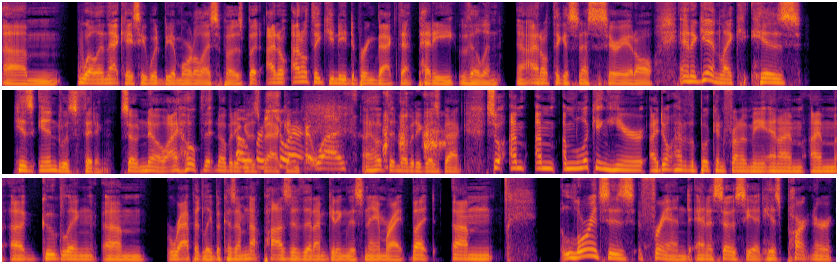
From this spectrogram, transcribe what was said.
um, well in that case he would be immortal i suppose but i don't i don't think you need to bring back that petty villain i don't think it's necessary at all and again like his his end was fitting. So no, I hope that nobody oh, goes for back. Sure, it was. I hope that nobody goes back. So I'm I'm I'm looking here. I don't have the book in front of me, and I'm I'm uh, googling um, rapidly because I'm not positive that I'm getting this name right. But um, Lawrence's friend and associate, his partner,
